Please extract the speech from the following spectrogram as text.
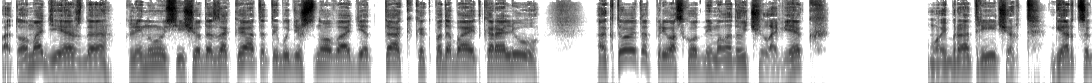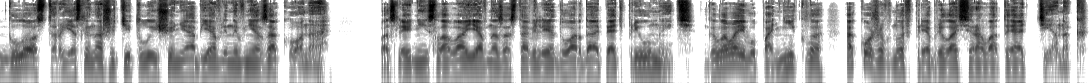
Потом одежда. Клянусь, еще до заката ты будешь снова одет так, как подобает королю. А кто этот превосходный молодой человек?» «Мой брат Ричард, герцог Глостер, если наши титулы еще не объявлены вне закона. Последние слова явно заставили Эдуарда опять приуныть. Голова его поникла, а кожа вновь приобрела сероватый оттенок.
